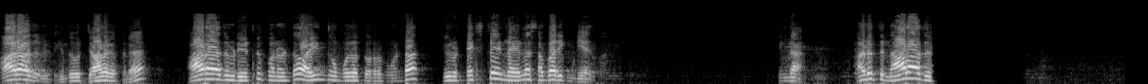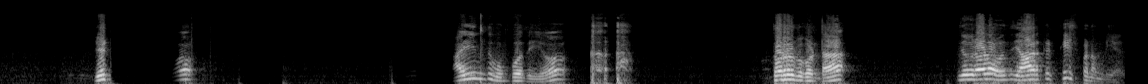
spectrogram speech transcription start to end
ஆறாவது வீடு இந்த ஒரு ஜாதகத்துல ஆறாவது வீடு எட்டு பன்னெண்டோ ஐந்து ஒன்பதோ தொடர்பு கொண்டா இவர் டெக்ஸ்டைல் லைன்ல சம்பாதிக்க முடியாது. சரிங்களா? அடுத்து நாலாவது ஐந்து ஒன்பதையோ தொடர்பு கொண்டா இவரால வந்து யாருக்கும் டீச் பண்ண முடியாது.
